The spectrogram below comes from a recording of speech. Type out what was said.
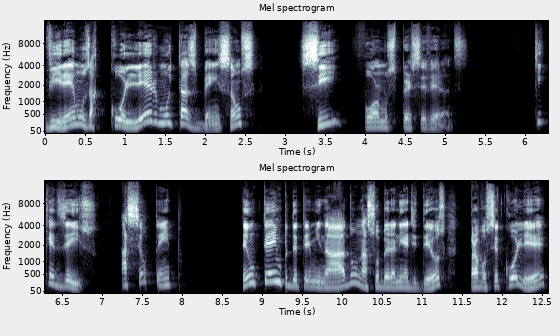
viremos a colher muitas bênçãos se formos perseverantes. O que quer dizer isso? A seu tempo. Tem um tempo determinado na soberania de Deus para você colher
